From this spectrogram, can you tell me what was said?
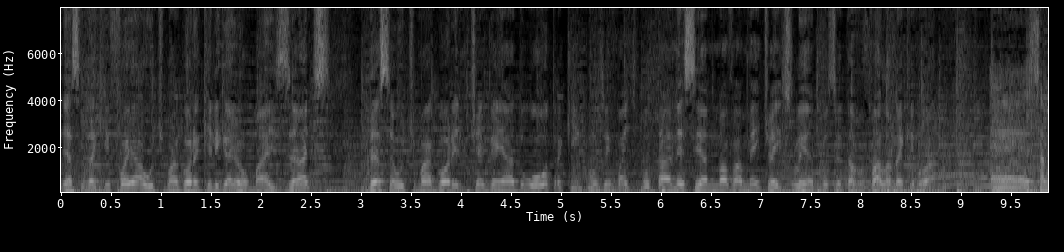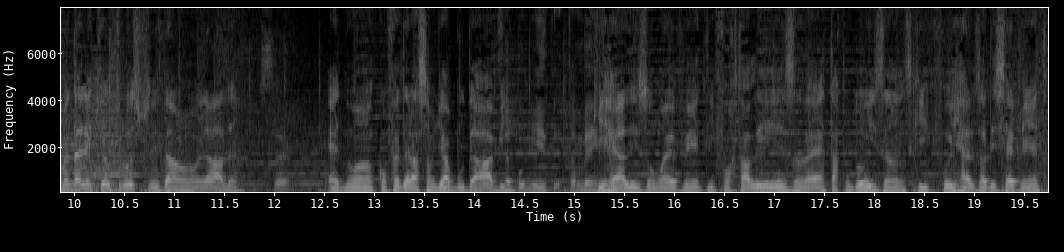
Essa daqui foi a última agora que ele ganhou, mas antes dessa última agora ele tinha ganhado outra que inclusive vai disputar nesse ano novamente. É isso, Leandro? Você estava falando aqui no ar. É, essa medalha aqui eu trouxe pra vocês darem uma olhada. Certo. É de uma confederação de Abu Dhabi. Isso é bonita também. que realizou um evento em Fortaleza, né? Tá com dois anos que foi realizado esse evento.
